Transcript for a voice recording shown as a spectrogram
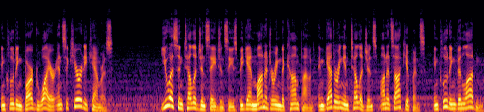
including barbed wire and security cameras. U.S. intelligence agencies began monitoring the compound and gathering intelligence on its occupants, including bin Laden.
